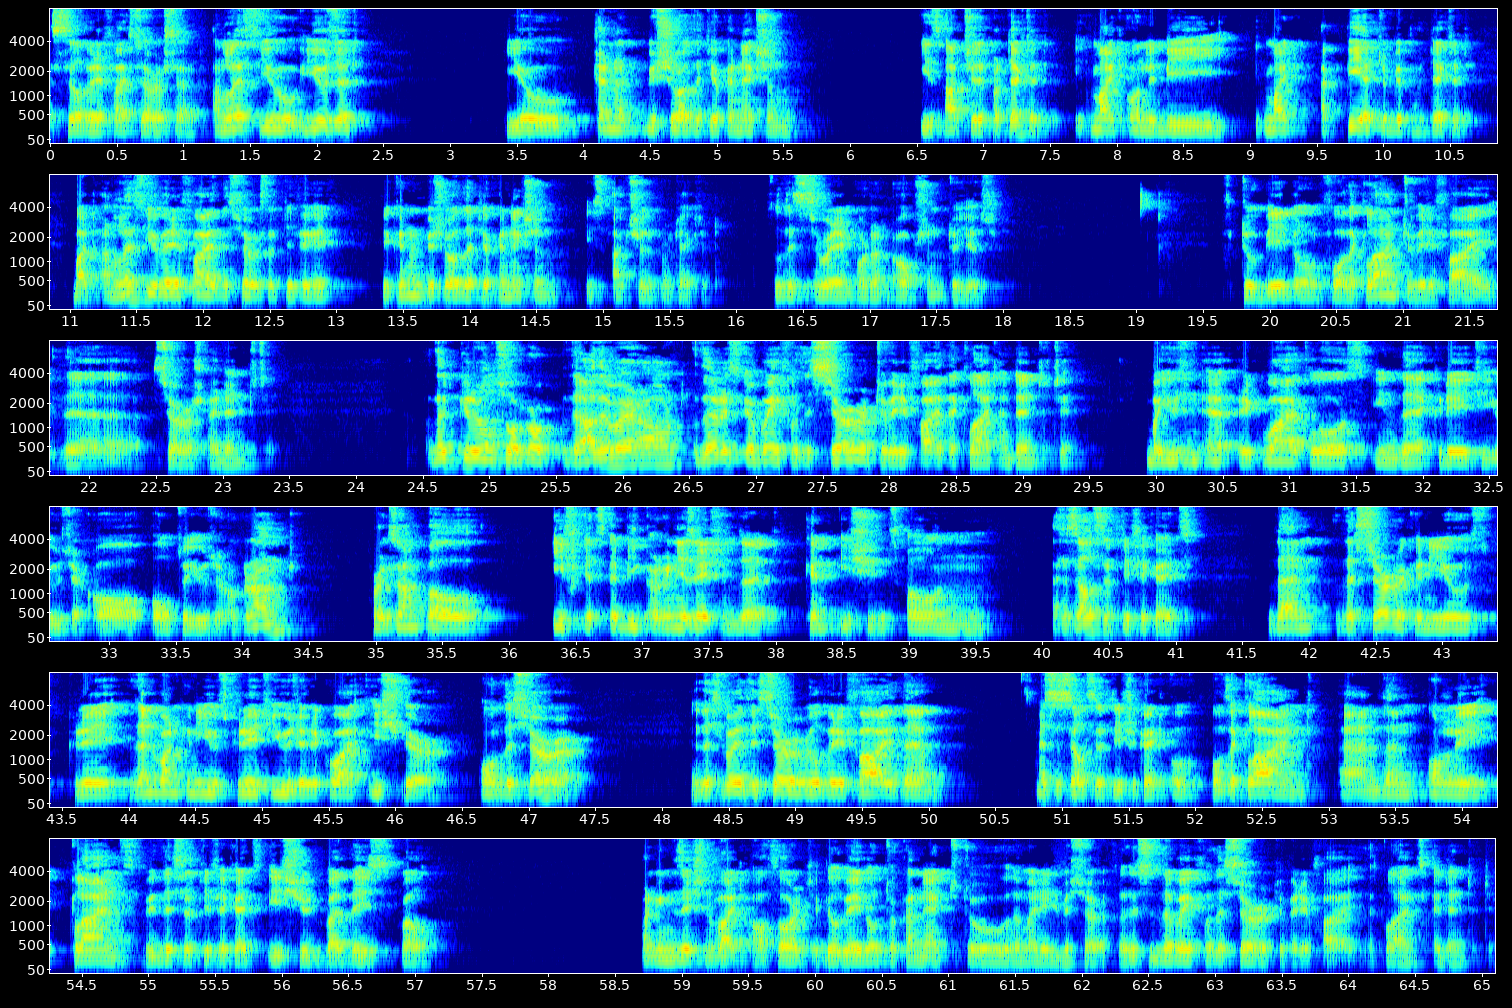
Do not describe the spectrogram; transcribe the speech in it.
still verify server cert. Unless you use it you cannot be sure that your connection is actually protected. It might only be, it might appear to be protected, but unless you verify the server certificate, you cannot be sure that your connection is actually protected. So this is a very important option to use to be able for the client to verify the server's identity. That can also work the other way around. There is a way for the server to verify the client identity by using a require clause in the create user or alter user or grant. For example, if it's a big organization that can issue its own SSL certificates, then the server can use create, then one can use create user require issuer on the server. In this way, the server will verify the SSL certificate of, of the client, and then only clients with the certificates issued by this, well, organization-wide authority will be able to connect to the MariaDB server. So this is the way for the server to verify the client's identity.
